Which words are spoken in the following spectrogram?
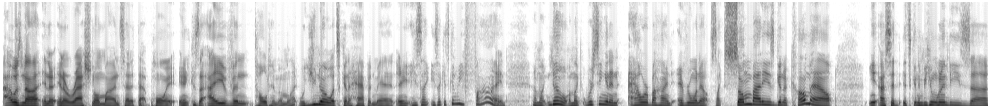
I was not in a in a rational mindset at that point. and because I even told him, I'm like, "Well, you know what's going to happen, man." And he's like, "He's like, it's going to be fine." And I'm like, "No," I'm like, "We're seeing it an hour behind everyone else. Like somebody is going to come out." I said, "It's going to be one of these." Uh,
